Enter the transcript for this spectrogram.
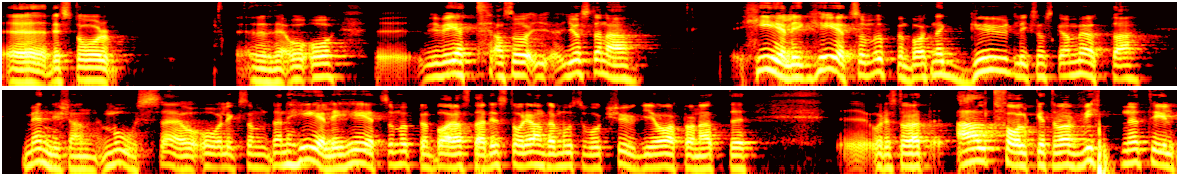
Eh, det står eh, och, och, vi vet, alltså just denna helighet som uppenbart när Gud liksom ska möta människan Mose och, och liksom den helighet som uppenbaras där. Det står i Andra Mosebok 20 och 18 att eh, och det står att allt folket var vittne till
